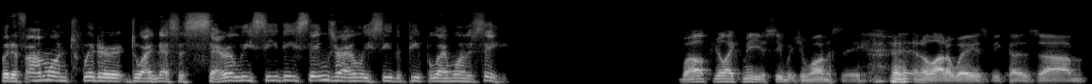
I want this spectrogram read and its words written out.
But if I'm on Twitter, do I necessarily see these things or I only see the people I want to see? Well, if you're like me, you see what you want to see in a lot of ways because um,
